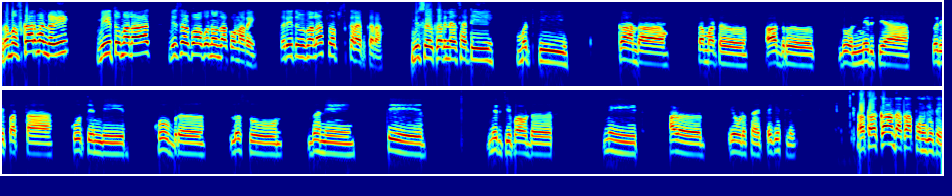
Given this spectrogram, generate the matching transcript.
नमस्कार मंडळी मी तुम्हाला मिसळपाव मिसळ पाव बनवून दाखवणार आहे. तरी तुम्ही मला सबस्क्राईब करा. मिसळ करण्यासाठी मटकी कांदा टमाटर अद्रक दोन मिरच्या कढीपत्ता कोथिंबीर खोबरं लसूण धने तेल मिरची पावडर मीठ हळद एवढं साहित्य घेतलंय. आता कांदा कापून घेते.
